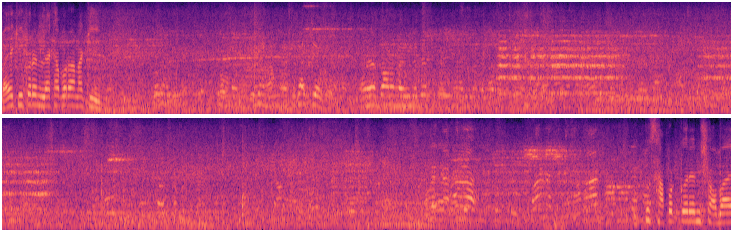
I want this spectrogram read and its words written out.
ভাই, কি করেন, লেখাপড়া নাকি? একটু সাপোর্ট করেন সবাই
